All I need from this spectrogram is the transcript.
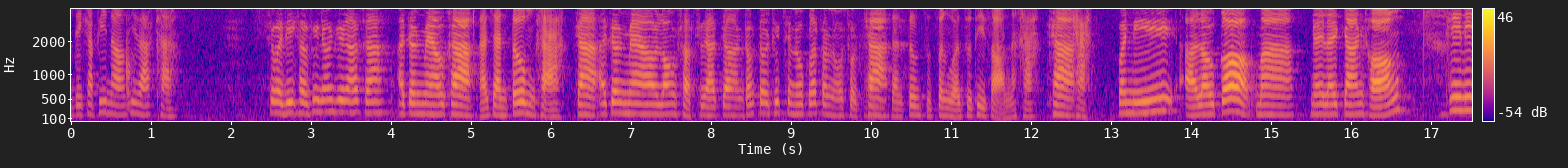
วัสดีค่ะพี่น้องที่รักค่ะ สวัสดีค่ะพี่น้องที่รักค่ะอาจารย์แมวค่ะ อาจารย์ตุ้มค่ะ ค่ะ อาจารย์แมวรองศาสตราจารย์ ดรทิพย์ชนกรัตนโนสดค่ะ อาจารย์ตุ้มสุดสงวนสุธีสอนนะคะค่ะค่ะ วันนี้อ่าเราก็มาในรายการของที่นี่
